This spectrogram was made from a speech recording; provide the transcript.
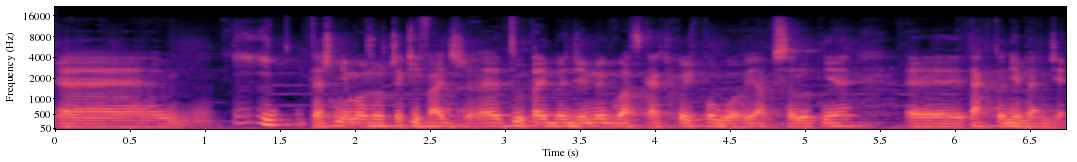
e, i też nie może oczekiwać, że tutaj będziemy głaskać kogoś po głowie. Absolutnie e, tak to nie będzie.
